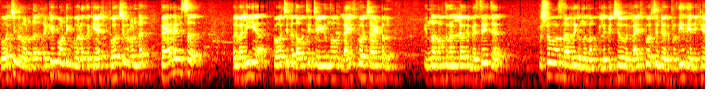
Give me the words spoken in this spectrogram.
കോച്ചുകളുണ്ട്. റിക്കി പോണ്ടിങ് പോലത്തെ കോച്ചുകളുണ്ട്. പേരൻസ് ഒരു വലിയ കോച്ചിന്റെ ദൗത്യം ചെയ്യുന്നു. ലൈഫ് കോച്ചായിട്ടും ഇന്ന് നമുക്ക് നല്ലൊരു മെസ്സേജ് കൃഷ്ണകുമാർ സാറിൽ നിന്ന് നമുക്ക് ലഭിച്ചു. ഒരു ലൈഫ് കോഴ്സിന്റെ ഒരു പ്രതീതി എനിക്ക്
